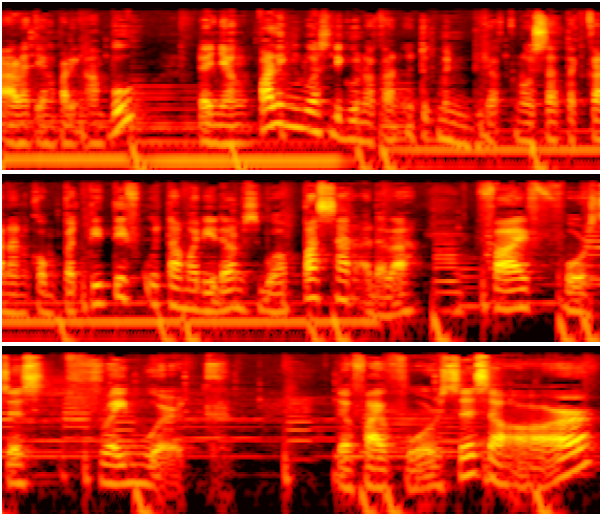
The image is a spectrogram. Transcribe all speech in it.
Alat yang paling ampuh dan yang paling luas digunakan untuk mendiagnosa tekanan kompetitif utama di dalam sebuah pasar adalah Five Forces Framework. The five forces are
